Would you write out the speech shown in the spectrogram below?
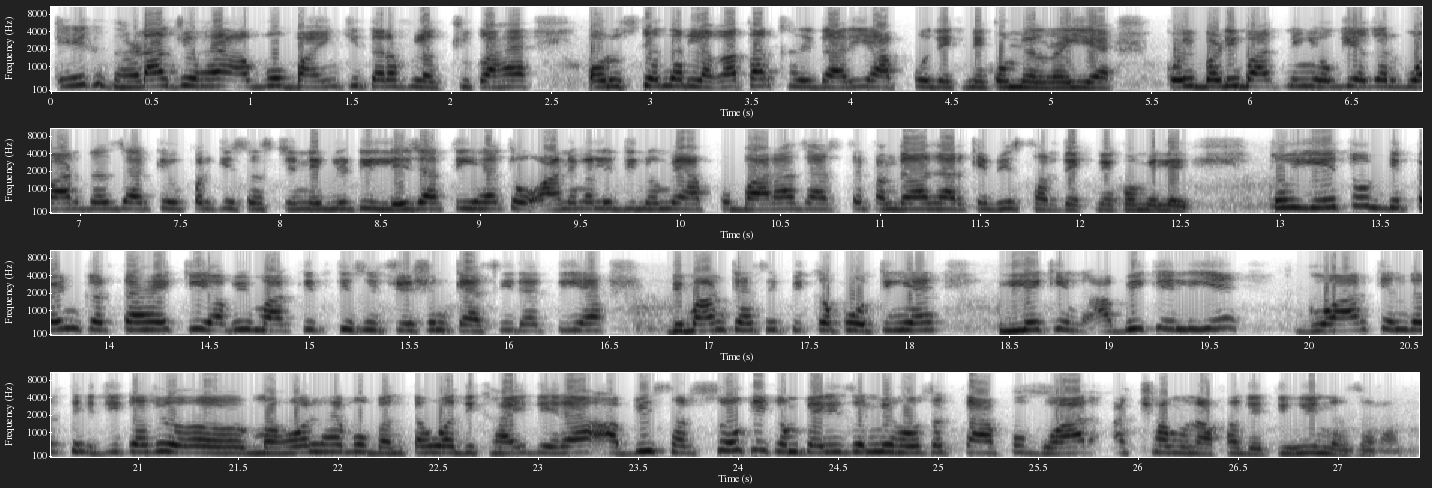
एक धड़ा जो है, अब वो बाइंग की तरफ़ लग चुका है और उसके अंदर लगातार खरीदारी आपको देखने को मिल रही है। कोई बड़ी बात नहीं होगी, अगर ग्वार दस हज़ार के ऊपर की सस्टेनेबिलिटी ले जाती है तो आने वाले दिनों में आपको बारह हज़ार से पंद्रह हज़ार के भी स्तर देखने को मिले। तो ये तो डिपेंड करता है कि अभी मार्केट की सिचुएशन कैसी रहती है डिमांड कैसी पिकअप होती है, लेकिन अभी के लिए ग्वार के अंदर तेज़ी का जो माहौल है, वो बनता हुआ दिखाई दे रहा है। अभी सरसों के कंपैरिजन में हो सकता है आपको ग्वार अच्छा मुनाफा देती हुई नज़र आए।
